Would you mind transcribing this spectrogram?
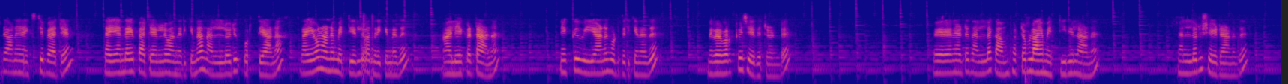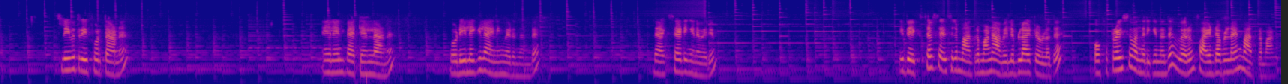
ഇതാണ് next pattern. Dye and dye പാറ്റേണിൽ വന്നിരിക്കുന്ന നല്ലൊരു കുർത്തിയാണ്. റയോൺ ആണ് മെറ്റീരിയൽ വന്നിരിക്കുന്നത്. ആലിയക്കട്ടാണ്. നെക്ക് വി ആണ് കൊടുത്തിരിക്കുന്നത്. മിറർ വർക്ക് ചെയ്തിട്ടുണ്ട്. വേറെയായിട്ട് നല്ല മെറ്റീരിയൽ ആണ്. നല്ലൊരു ഷെയ്ഡാണിത്. സ്ലീവ് ത്രീ ആണ്. ഏലൈൻ പാറ്റേണിലാണ് ബോഡിയിലേക്ക് ലൈനിങ് വരുന്നുണ്ട്. ബാക്ക് സൈഡ് ഇങ്ങനെ വരും. ഇത് എക്സൽ സൈസിൽ മാത്രമാണ് അവൈലബിൾ ആയിട്ടുള്ളത്. ഓഫർ പ്രൈസ് വന്നിരിക്കുന്നത് വെറും ഫൈവ് ഡബിൾ നയൻ മാത്രമാണ്.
